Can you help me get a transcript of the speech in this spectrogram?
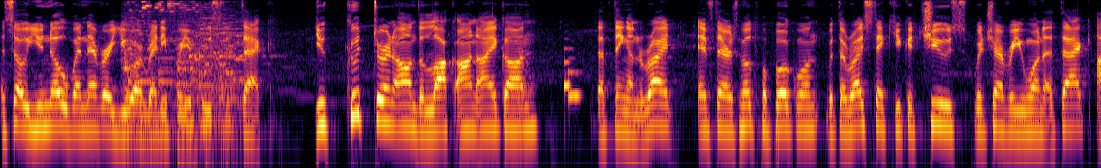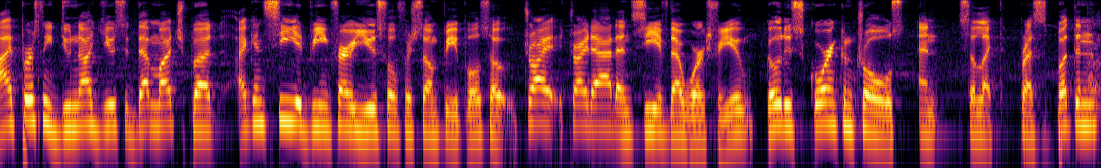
And so you know whenever you are ready for your boosted attack. You could turn on the lock on icon that thing on the right. If there's multiple Pokemon, with the right stick, you could choose whichever you want to attack. I personally do not use it that much, but I can see it being very useful for some people. So try, try that and see if that works for you. Go to scoring controls and select press button.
